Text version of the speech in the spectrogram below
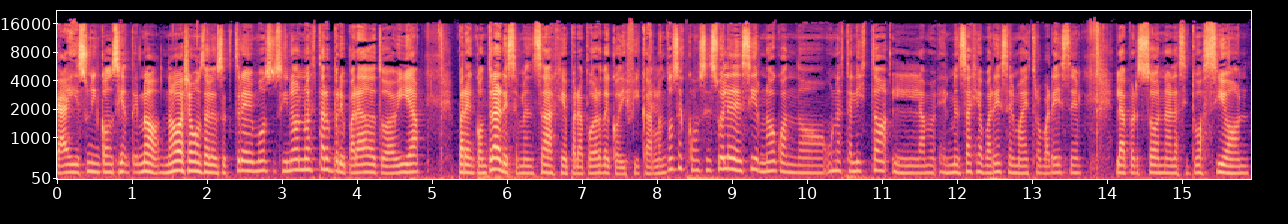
ahí es un inconsciente, no, no vayamos a los extremos, sino no estar preparado todavía para encontrar ese mensaje, para poder decodificarlo. Entonces, como se suele decir, ¿no? Cuando uno está listo, el mensaje aparece, el maestro aparece, la persona, la situación,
